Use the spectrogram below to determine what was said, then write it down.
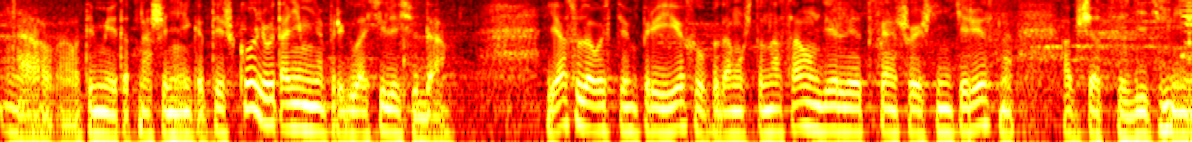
э, вот, имеет отношение к этой школе, вот они меня пригласили сюда. Я с удовольствием приехал, потому что на самом деле это, конечно, очень интересно общаться с детьми.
